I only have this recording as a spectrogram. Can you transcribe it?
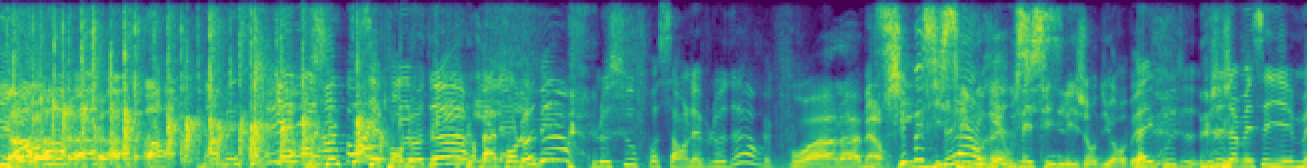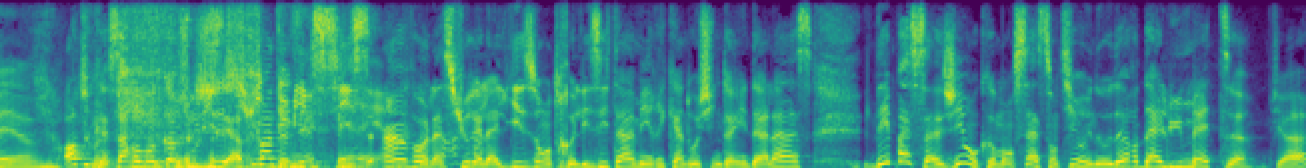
Lilo Non, mais c'est le pour l'odeur. Bah, pour l'odeur. Le soufre, ça enlève l'odeur. Voilà. Mais alors je sais pas si c'est vrai ou si Mais c'est une légende Bah urbaine. écoute, j'ai jamais essayé, mais. euh, En tout cas, ça remonte comme je vous le disais à fin 2006. désespérée, hein. Un vol assurait la liaison entre les États américains de Washington et Dallas. Des passagers ont commencé à sentir une odeur d'allumette. Tu vois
